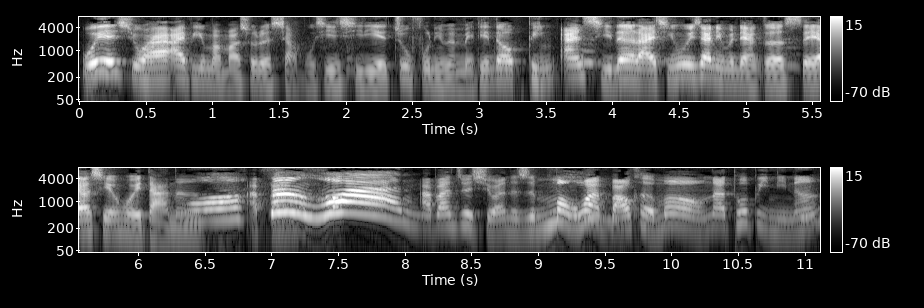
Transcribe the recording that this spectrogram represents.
我也喜欢艾比妈妈说的小狐仙系列。祝福你们每天都平安喜乐。来，请问一下你们两个谁要先回答呢？我阿班。梦幻，阿班最喜欢的是梦幻宝可梦，那托比你呢？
